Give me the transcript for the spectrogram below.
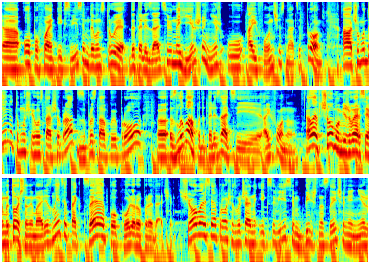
Oppo Find X8 демонструє деталізацію не гірше, ніж у iPhone 16 Pro. А чому дивно? Тому що його старший брат з приставкою Pro е, зливав по деталізації айфону. Але в чому між версіями точно немає різниці, так це по кольору передачі. Що версія Pro, що звичайно X8 більш насичені, ніж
